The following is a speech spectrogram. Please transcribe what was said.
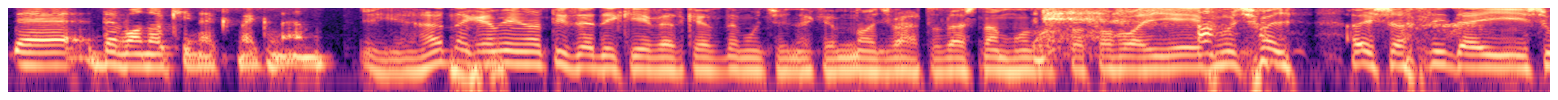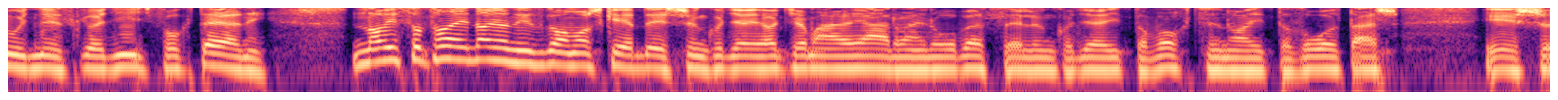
de, de van, akinek meg nem. Igen, hát nekem én a tizedik évet kezdem, úgyhogy nekem nagy változást nem hozott a tavalyi év, úgyhogy és az idei is úgy néz ki, hogy így fog telni. Na viszont van egy nagyon izgalmas kérdésünk, ugye, hogyha már a járványról beszélünk, ugye itt a vakcina, itt az oltás, és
